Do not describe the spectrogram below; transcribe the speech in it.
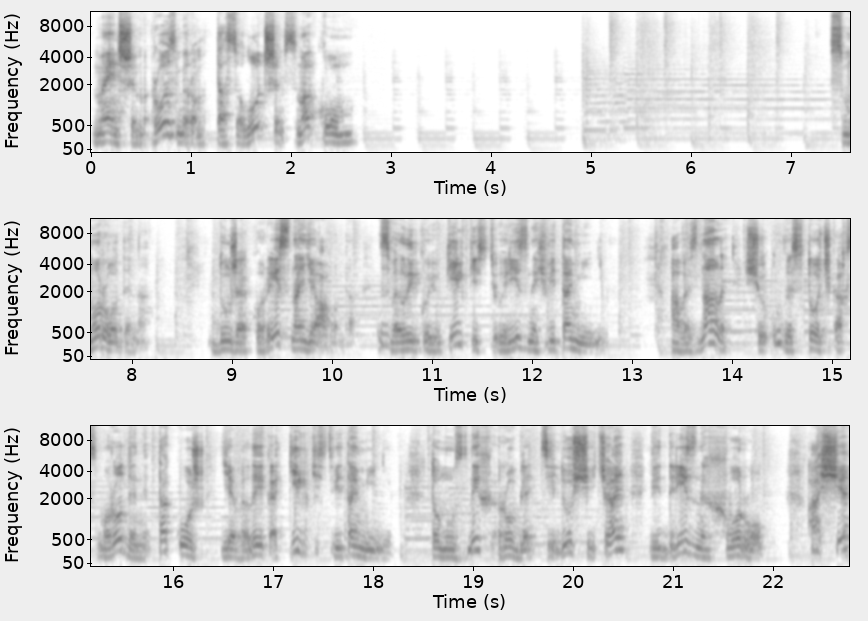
меншим розміром та солодшим смаком. Смородина дуже корисна ягода з великою кількістю різних вітамінів. А ви знали, що у листочках смородини також є велика кількість вітамінів, тому з них роблять цілющий чай від різних хвороб. А ще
